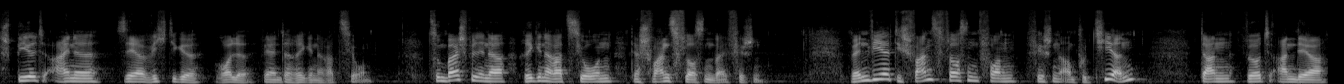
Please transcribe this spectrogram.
spielt eine sehr wichtige Rolle während der Regeneration. Zum Beispiel in der Regeneration der Schwanzflossen bei Fischen. Wenn wir die Schwanzflossen von Fischen amputieren, dann wird an der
